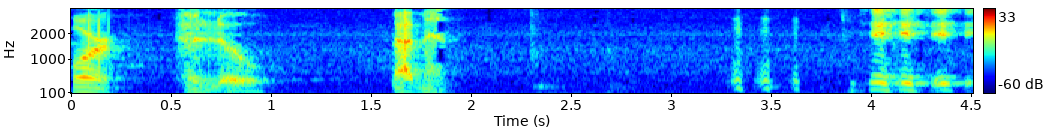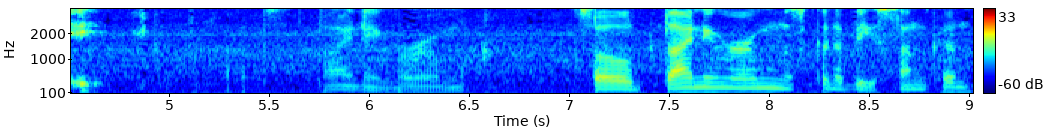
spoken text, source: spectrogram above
Or hello, Batman. So that's dining room. So dining room is gonna be sunken.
